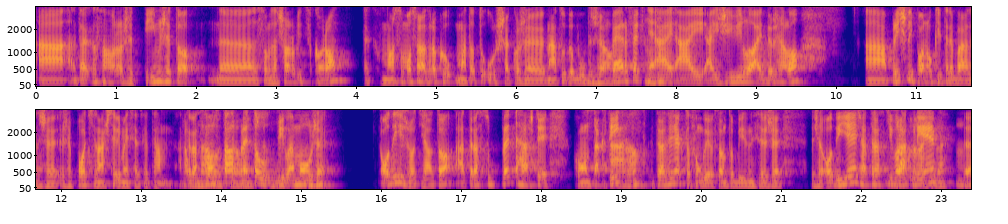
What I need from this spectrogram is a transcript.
A tak ako som hovoril, že tým, že to uh, som začal robiť skoro, tak mal som 18 rokov, ma to tu už akože na tú dobu Držalo. perfektne Mhm. aj, aj, aj živilo, aj držalo. A prišli ponuky treba, že, že poď na 4 mesiace tam. A teraz som stal pred tou dilemou, že odídeš odtiaľto a teraz tu pretáhaš tie kontakty. Áno. Teraz vieš, ako to funguje v tomto biznise, že, že odídeš a teraz ti volá klient. Mhm. e,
